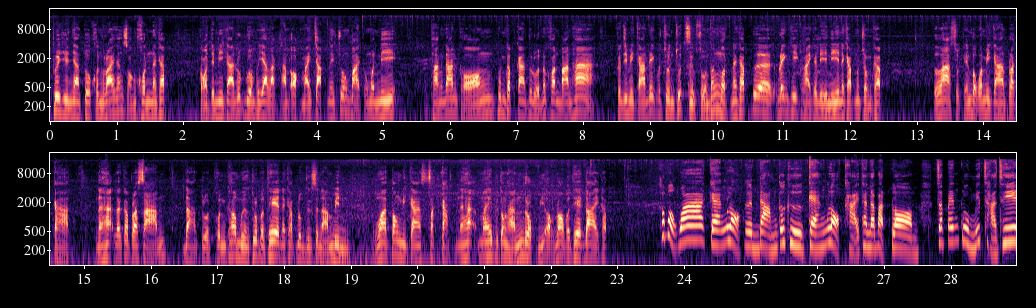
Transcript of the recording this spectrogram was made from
เพื่อยืนยันตัวคนร้ายทั้งสองคนนะครับ ก่อนจะมีการรวบรวมพยานหลักฐานออกหมายจับในช่วงบ่ายของวันนี้ ทางด้านของผู้บังคับการตำรวจนครบาล 5 ก็จะมีการเรียกประชุมชุดสืบสวนทั้งหมดนะครับเพื่อเร่งคลี่คลายคดีนี้นะครับคุณผู้ชมครับ ล่าสุดเห็นบอกว่ามีการประกาศนะฮะแล้วก็ประสานด่านตรวจคนเข้าเมืองทั่วประเทศนะครับรวมถึงสนามบินว่าต้องมีการสกัดนะฮะไม่ให้ผู้ต้องหาหลบหนีออกนอกประเทศได้ครับ เขาบอกว่าแก๊งหลอกเงินดำก็คือแก๊งหลอกขายธนบัตรปลอม จะเป็นกลุ่มมิจฉาชีพ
